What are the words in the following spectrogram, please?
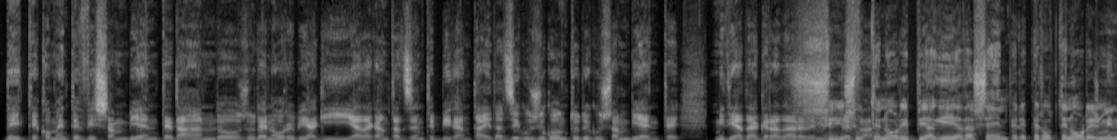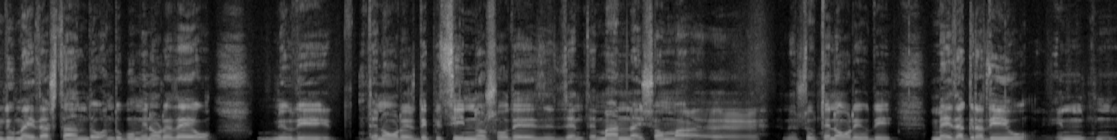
de te commente vis ambiente dando, su tenore piaghia, da canta gente bicantai, da zigu su conto di questo ambiente mi dia da aggradare de Sì, su tenore piaghia da sempre, però tenore smendume da stando, dopo minore deo, di tenore di pizzinnos o di gente manna, insomma, eh, su tenore di meda gradio in,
